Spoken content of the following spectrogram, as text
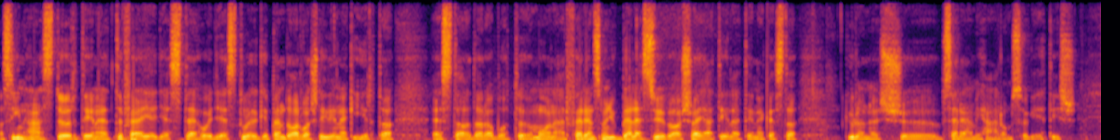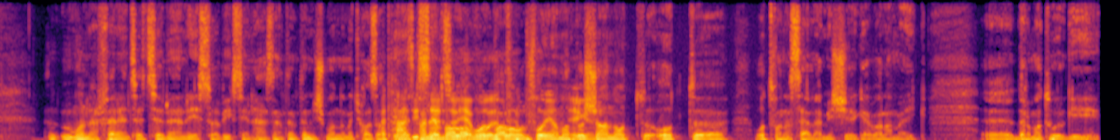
a színház történet feljegyezte, hogy ezt tulajdonképpen Darvas Lilinek írta ezt a darabot Molnár Ferenc, mondjuk beleszőve a saját életének ezt a különös szerelmi háromszögét is. Molnár Ferenc egyszerűen része a Víg Színháznak, nem is mondom, hogy hazatért, hát hanem valahol, volt. valahol folyamatosan ott, ott, ott van a szellemisége valamelyik dramaturgi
